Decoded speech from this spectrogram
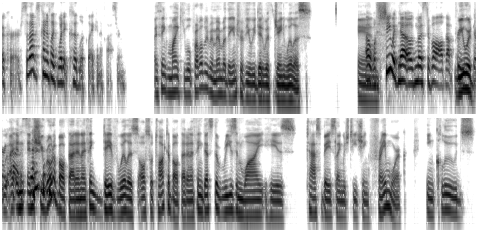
occur. So that's kind of like what it could look like in a classroom. I think, Mike, you will probably remember the interview we did with Jane Willis and oh well, she would know most of all about we were and, and she wrote about that, and I think Dave Willis also talked about that, and I think that's the reason why his task-based language teaching framework includes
